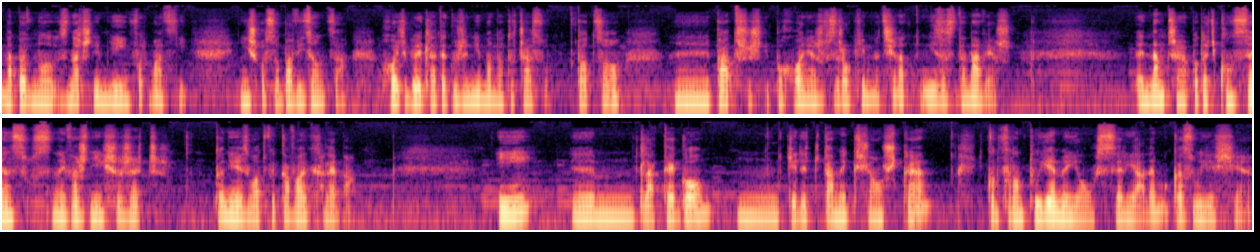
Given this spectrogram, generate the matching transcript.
na pewno znacznie mniej informacji niż osoba widząca, choćby dlatego, że nie ma na to czasu. To, co y, patrzysz i pochłaniasz wzrokiem, nawet się nad tym nie zastanawiasz. Nam trzeba podać konsensus, najważniejsze rzeczy. To nie jest łatwy kawałek chleba. I dlatego, kiedy czytamy książkę i konfrontujemy ją z serialem, okazuje się,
